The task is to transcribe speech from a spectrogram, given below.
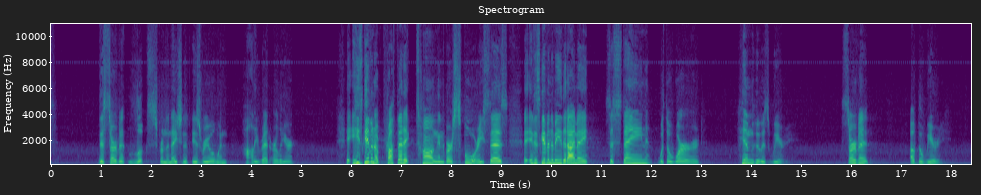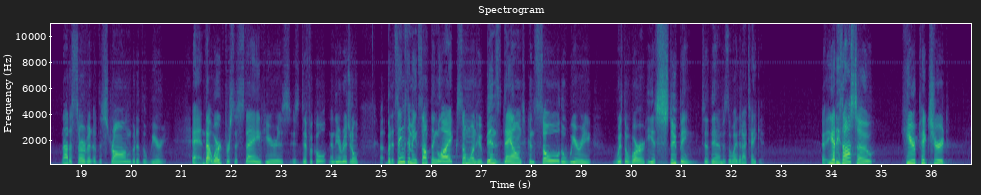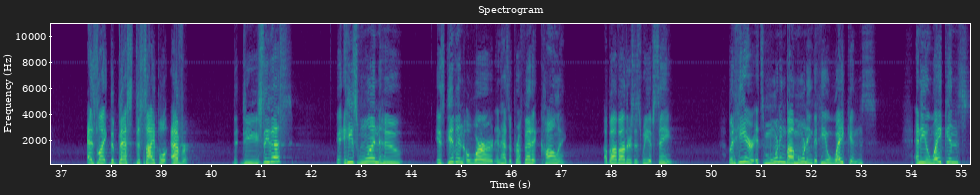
this servant looks from the nation of Israel when Holly read earlier? He's given a prophetic tongue in verse 4. He says, It is given to me that I may sustain with a word him who is weary. Servant of the weary. Not a servant of the strong, but of the weary. And that word for sustain here is, is difficult in the original, but it seems to mean something like someone who bends down to console the weary with a word. He is stooping to them, is the way that I take it. Uh, yet he's also here pictured as like the best disciple ever. Do you see this? He's one who is given a word and has a prophetic calling above others, as we have seen. But here, it's morning by morning that he awakens, and he awakens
